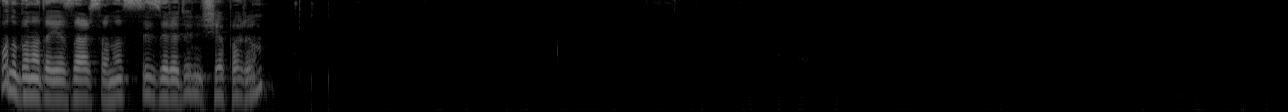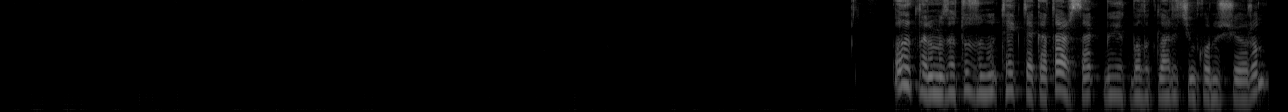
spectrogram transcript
bunu bana da yazarsanız sizlere dönüş yaparım. Balıklarımıza tuzunu tek tek atarsak büyük balıklar için konuşuyorum.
